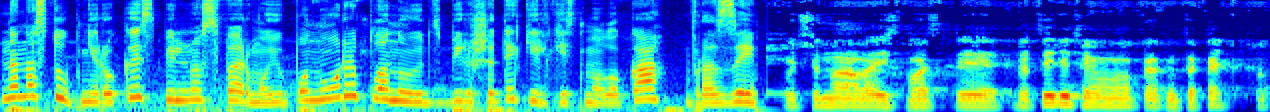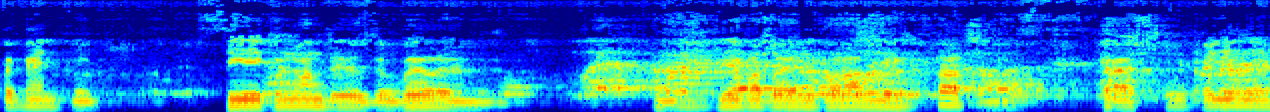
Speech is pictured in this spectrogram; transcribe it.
На наступні роки спільно з фермою Понори планують збільшити кількість молока в рази. Починали із 25 літрів молока, потихеньку, з цією командою зробили, я вважаю, непоганий результат, краще в Україні.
